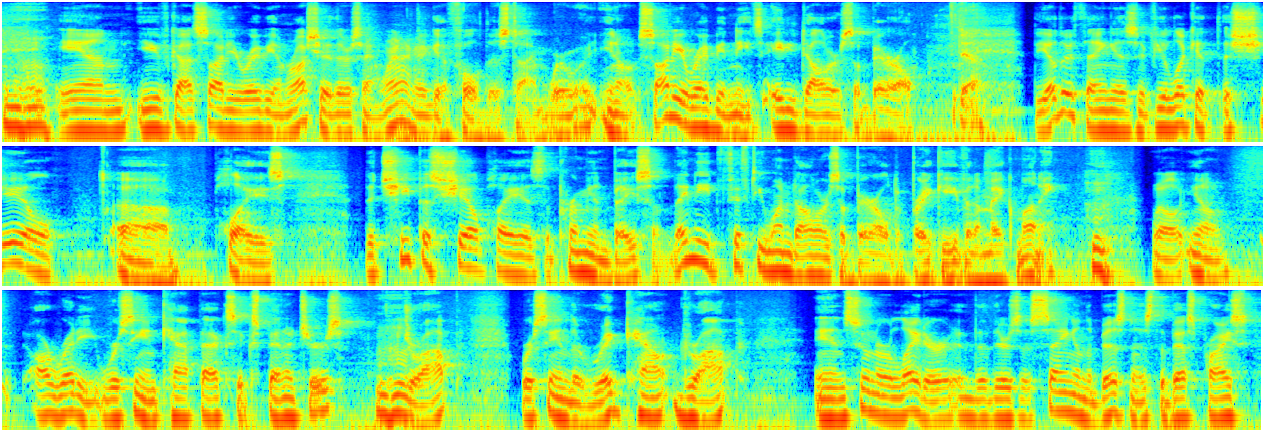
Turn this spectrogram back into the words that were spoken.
Mm-hmm. And you've got Saudi Arabia and Russia. They're saying we're not going to get full this time. We're you know Saudi Arabia needs eighty dollars a barrel. Yeah. The other thing is if you look at the shale uh, plays the cheapest shale play is the Permian Basin. They need $51 a barrel to break even and make money. Hmm. Well, you know, already we're seeing capex expenditures mm-hmm. drop. We're seeing the rig count drop. And sooner or later, there's a saying in the business the best price,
